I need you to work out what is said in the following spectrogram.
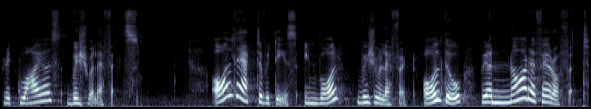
requires visual effects. All the activities involve visual effect, although we are not aware of it.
